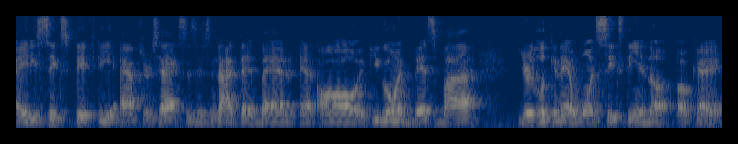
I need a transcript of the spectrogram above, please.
86.50 after taxes is not that bad at all. If you go in Best Buy, you're looking at 160 and up, okay?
